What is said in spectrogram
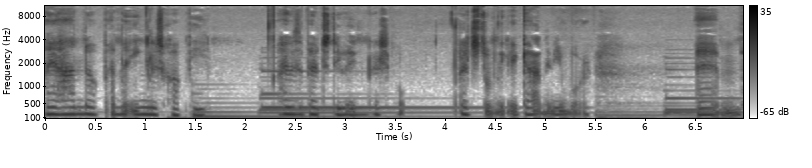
my hand up and my English copy. I was about to do English, but I just don't think I can anymore. Um,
